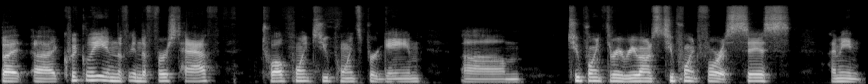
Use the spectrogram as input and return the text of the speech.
but uh, Quickley in the in the first half, twelve point two points per game, um, two point three rebounds, two point four assists. I mean,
